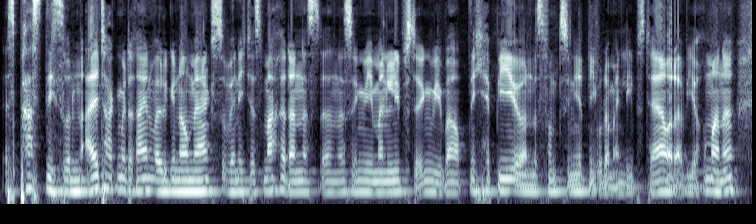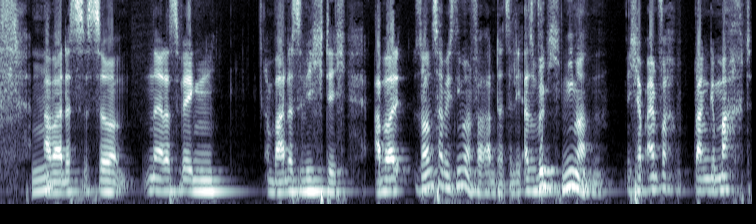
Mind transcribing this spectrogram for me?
es passt nicht so in den Alltag mit rein, weil du genau merkst, so wenn ich das mache, dann ist, dann ist irgendwie meine Liebste irgendwie überhaupt nicht happy und es funktioniert nicht oder mein Liebster oder wie auch immer, ne? Aber das ist so, ne, deswegen war das wichtig. Aber sonst habe ich es niemand verraten tatsächlich. Also wirklich niemanden. Ich habe einfach dann gemacht.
